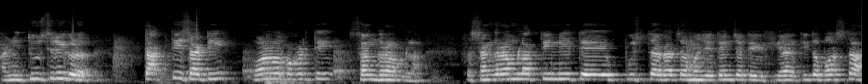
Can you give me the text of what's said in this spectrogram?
आणि दुसरीकडं ताकदीसाठी कोणाला पकडते? संग्रामला. तर संग्रामला तिने ते पुस्तकाचं म्हणजे त्यांच्या ते ह्या- तिथं बसता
